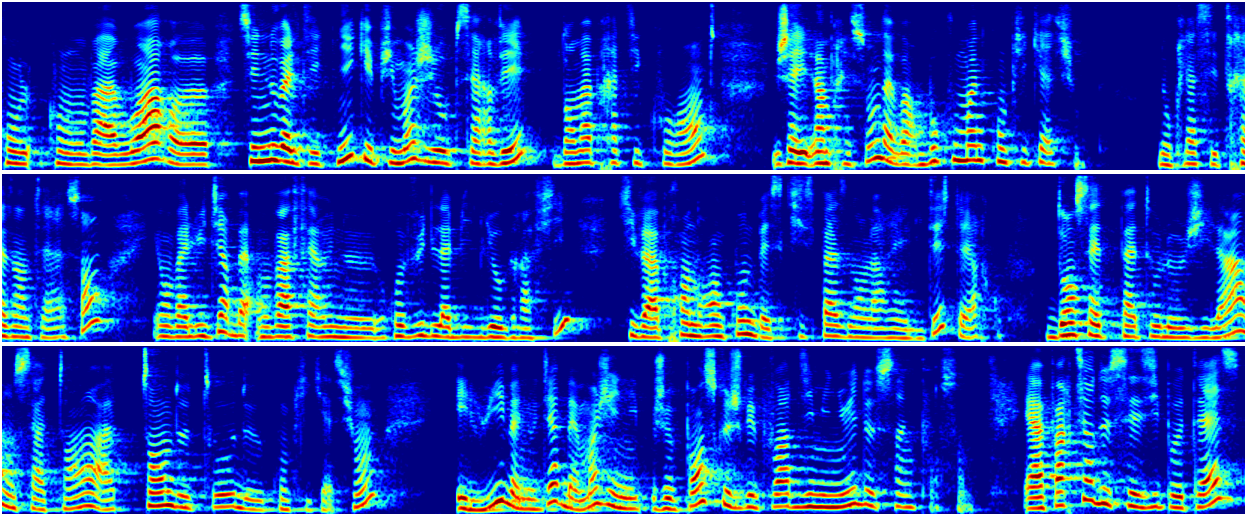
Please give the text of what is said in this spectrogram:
qu'on va avoir. Euh, c'est une nouvelle technique. Et puis moi, j'ai observé dans ma pratique courante, j'ai l'impression d'avoir beaucoup moins de complications. Donc là, c'est très intéressant. Et on va lui dire, bah, on va faire une revue de la bibliographie qui va prendre en compte bah, ce qui se passe dans la réalité. C'est-à-dire que dans cette pathologie-là, on s'attend à tant de taux de complications. Et lui, il va nous dire, ben moi, je pense que je vais pouvoir diminuer de 5%. Et à partir de ces hypothèses,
